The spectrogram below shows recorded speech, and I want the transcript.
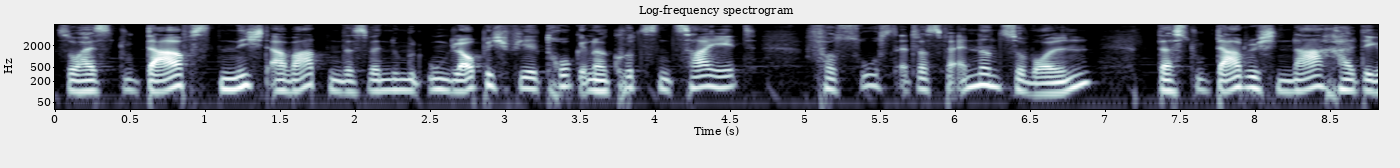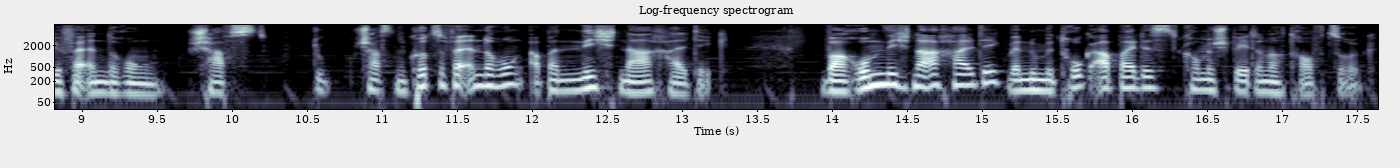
So heißt, du darfst nicht erwarten, dass wenn du mit unglaublich viel Druck in einer kurzen Zeit versuchst, etwas verändern zu wollen, dass du dadurch nachhaltige Veränderungen schaffst. Du schaffst eine kurze Veränderung, aber nicht nachhaltig. Warum nicht nachhaltig? Wenn du mit Druck arbeitest, komme ich später noch drauf zurück.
